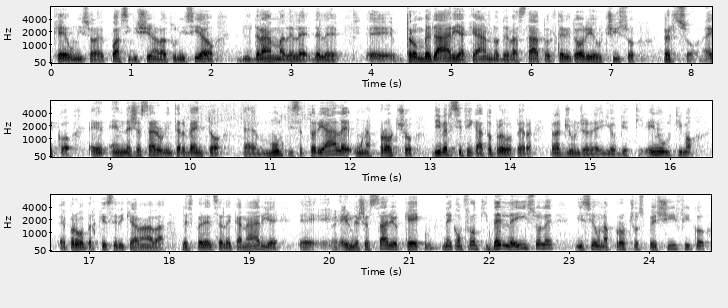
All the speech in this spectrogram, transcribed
che è un'isola quasi vicina alla Tunisia, il dramma delle, delle eh, trombe d'aria che hanno devastato il territorio e ucciso persone. Ecco, è, è necessario un intervento eh, multisettoriale, un approccio diversificato proprio per raggiungere gli obiettivi. In ultimo, eh, proprio perché si richiamava l'esperienza delle Canarie, eh, è necessario che nei confronti delle isole vi sia un approccio specifico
